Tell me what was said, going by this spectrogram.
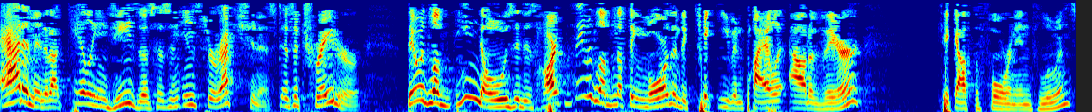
adamant about killing Jesus as an insurrectionist, as a traitor. They would love, he knows in his heart, they would love nothing more than to kick even Pilate out of there, kick out the foreign influence.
